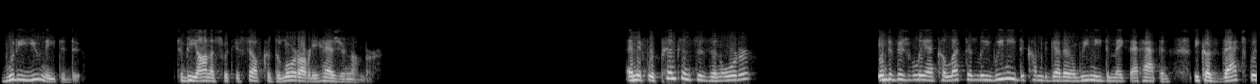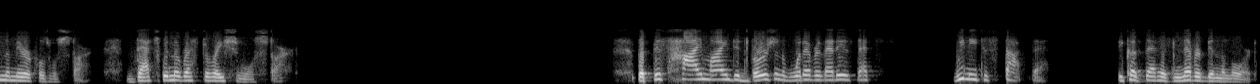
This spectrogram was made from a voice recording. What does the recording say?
What do you need to do? To be honest with yourself, because the Lord already has your number. And if repentance is in order, individually and collectively, we need to come together and we need to make that happen because that's when the miracles will start. That's when the restoration will start. But this high minded version of whatever that is, that's we need to stop that because that has never been the Lord.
